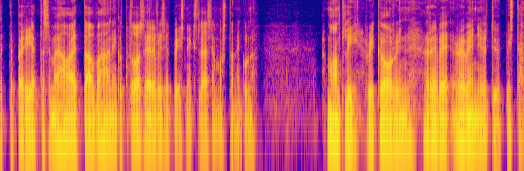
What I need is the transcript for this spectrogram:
Että periaatteessa me haetaan vähän niin kuin tuolla service-bisneksellä semmoista niin kuin monthly recurring revenue-tyyppistä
